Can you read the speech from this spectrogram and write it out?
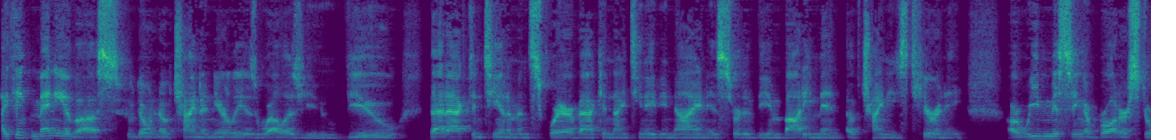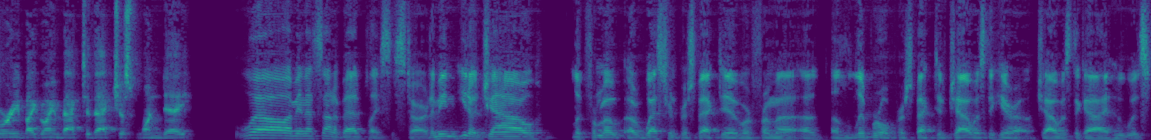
I think many of us who don't know China nearly as well as you view that act in Tiananmen Square back in 1989 as sort of the embodiment of Chinese tyranny. Are we missing a broader story by going back to that just one day? Well, I mean, that's not a bad place to start. I mean, you know, Zhao, look from a, a Western perspective or from a, a, a, liberal perspective, Zhao was the hero. Zhao was the guy who was,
